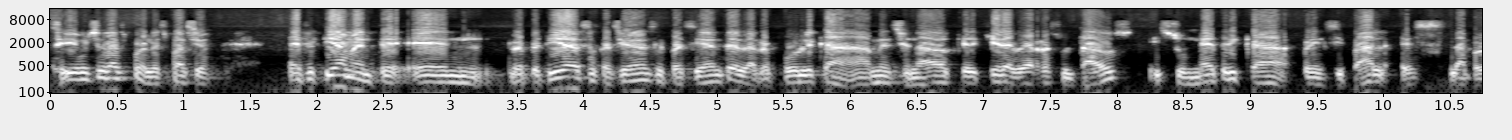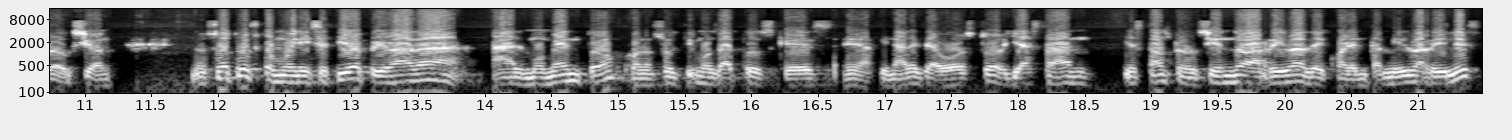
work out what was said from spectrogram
Sí, muchas gracias por el espacio. Efectivamente, en repetidas ocasiones el presidente de la República ha mencionado que quiere ver resultados y su métrica principal es la producción. Nosotros como iniciativa privada al momento, con los últimos datos que es eh, a finales de agosto, ya están ya estamos produciendo arriba de 40 mil barriles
